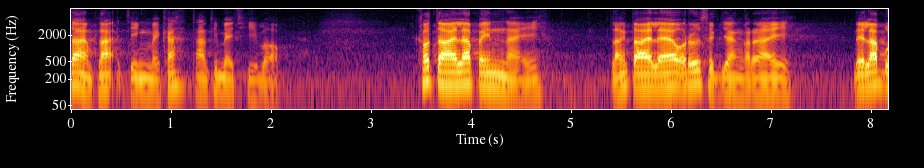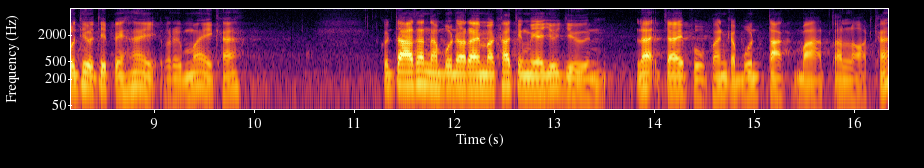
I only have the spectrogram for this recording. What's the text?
สร้างพระจริงไหมคะ ตามที่แม่ชีบอก เขาตายแล้วไปไหน หลังตายแล้วรู้สึกอย่างไร ได้รับบุญที่อุทิศไปให้หรือไม่คะ คุณตาท่านทำบุญอะไรมาคะจึงมีอายุยืน และใจผูกพันกับบุญตักบาตรตลอดคะ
